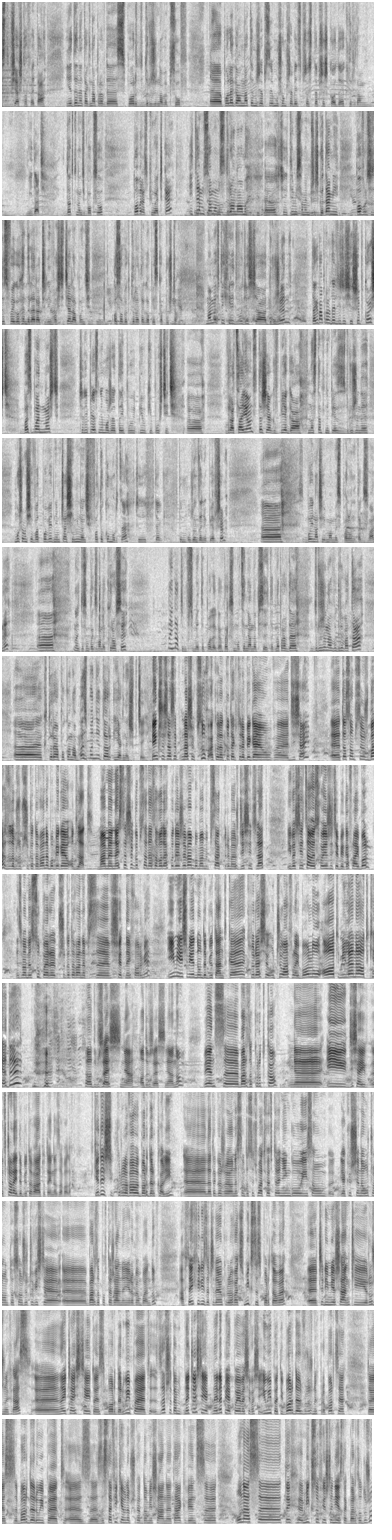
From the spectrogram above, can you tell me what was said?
jest psia sztafeta. Jedyny tak naprawdę sport drużynowy psów. E, polega on na tym, że psy muszą przebiec przez te przeszkody, które tam widać, dotknąć boksu, pobrać piłeczkę i tym samą stroną, e, czyli tymi samymi przeszkodami powrócić do swojego handlera, czyli właściciela bądź osoby, która tego pieska puszcza. Mamy w tej chwili 20 drużyn. Tak naprawdę liczy się szybkość, bezbłędność, czyli pies nie może tej piłki puścić e, wracając. Też jak wbiega następny pies z drużyny, muszą się w odpowiednim czasie minąć w fotokomórce, czyli w, tak, w tym urządzeniu pierwszym. E, bo inaczej mamy spalony tak zwany. E, no i to są tak zwane krosy. No i na tym w sumie to polega, tak są oceniane psy. Tak naprawdę drużyna wygrywa ta, e, która pokona bezbłędnie tor i jak najszybciej. Większość naszych, naszych psów, akurat tutaj, które biegają w, dzisiaj, e, to są psy już bardzo dobrze przygotowane, bo biegają od lat. Mamy najstarszego psa na zawodach, podejrzewam, bo mamy psa, który ma już 10 lat i właściwie całe swoje życie biega flyball, więc mamy super przygotowane psy w świetnej formie. I mieliśmy jedną debiutantkę, która się uczyła flyballu od Milena, od kiedy? Od września, od września, no. Więc e, bardzo krótko e, i dzisiaj, wczoraj debiutowała tutaj na zawodach. Kiedyś królowały border collie, e, dlatego że one są dosyć łatwe w treningu i są, e, jak już się nauczą, to są rzeczywiście e, bardzo powtarzalne, nie robią błędów. A w tej chwili zaczynają królować miksy sportowe, e, czyli mieszanki różnych ras. E, najczęściej to jest border whippet, zawsze tam, najczęściej, jak, najlepiej jak pojawia się właśnie i whippet i border w różnych proporcjach, to jest border whippet e, z, ze stafikiem na przykład domieszany, tak, więc u nas tych miksów jeszcze nie jest tak bardzo dużo.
